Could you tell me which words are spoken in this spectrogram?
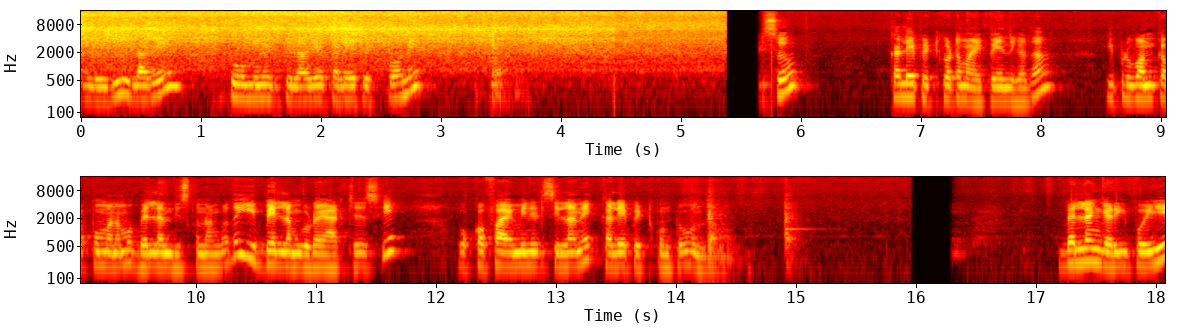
మళ్ళీ ఇది ఇలాగే టూ మినిట్స్ ఇలాగే కలియ పెట్టుకొని మినిట్స్ కలియ పెట్టుకోవటం అయిపోయింది కదా. ఇప్పుడు వన్ కప్పు మనము బెల్లం తీసుకున్నాం కదా. ఈ బెల్లం కూడా యాడ్ చేసి ఒక ఫైవ్ మినిట్స్ ఇలానే కలియపెట్టుకుంటూ ఉందాము. బెల్లం కరిగిపోయి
